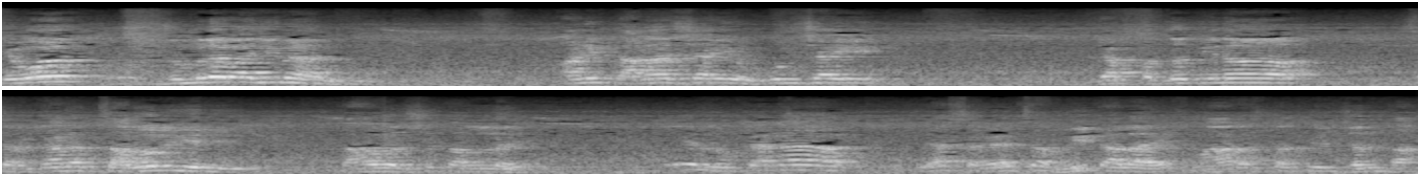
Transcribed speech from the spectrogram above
केवळ जुमलेबाजी मिळाली. आणि तानाशाही हुकुमशाही ज्या पद्धतीनं सरकारनं चालवली गेली दहा वर्ष चाललंय. ते लोकांना या सगळ्याचा वीट आलाय महाराष्ट्रातील जनता.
